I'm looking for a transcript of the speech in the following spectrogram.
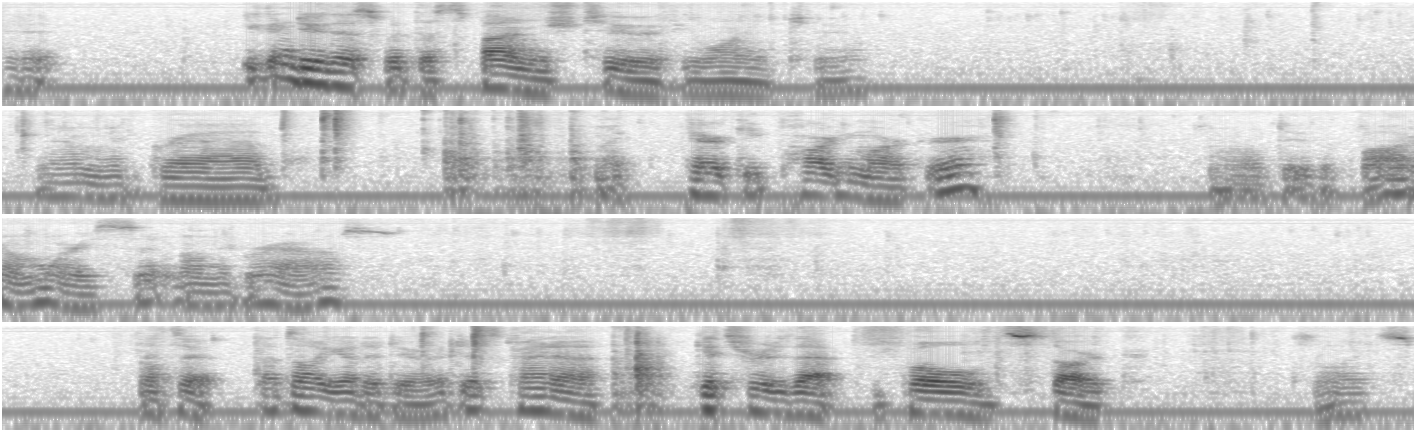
Hit it. You can do this with the sponge too if you wanted to. Now I'm going to grab my parakeet party marker. I'll do the bottom where he's sitting on the grass. That's it. That's all you gotta do. It just kind of gets rid of that bold stark. So let's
